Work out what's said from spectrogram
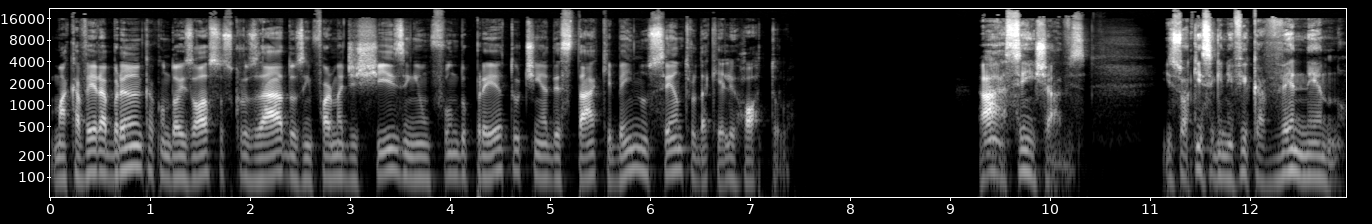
Uma caveira branca com dois ossos cruzados em forma de X em um fundo preto tinha destaque bem no centro daquele rótulo. Ah, sim, Chaves. Isso aqui significa veneno.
